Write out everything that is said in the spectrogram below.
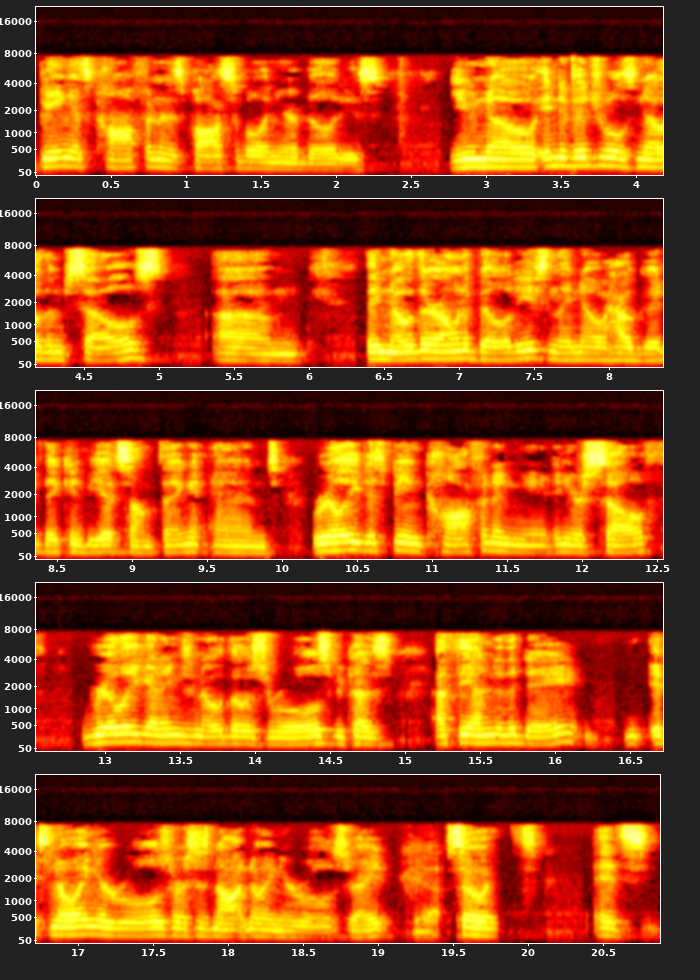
being as confident as possible in your abilities. You know, individuals know themselves. Um, they know their own abilities and they know how good they can be at something and really just being confident in, in yourself, really getting to know those rules because at the end of the day, it's knowing your rules versus not knowing your rules, right? Yeah. So it's, it's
